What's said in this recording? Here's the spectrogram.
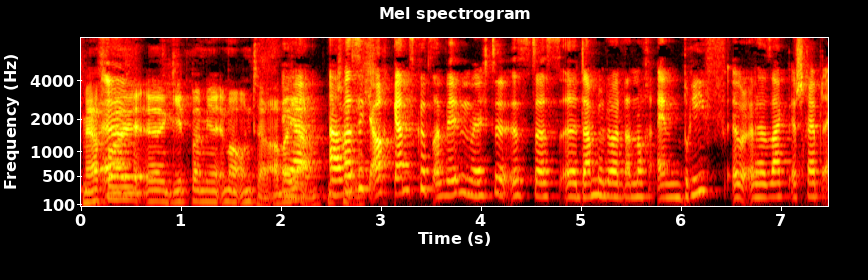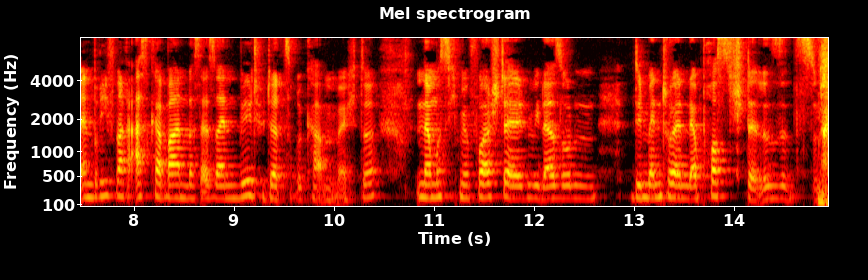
Malfoy äh, geht bei mir immer unter, aber ja. aber was ich auch ganz kurz erwähnen möchte, ist, dass äh, Dumbledore dann noch einen Brief, äh, oder sagt, er schreibt einen Brief nach Azkaban, dass er seinen Wildhüter zurückhaben möchte. Und da muss ich mir vorstellen, wie da so ein Dementor in der Poststelle sitzt und.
